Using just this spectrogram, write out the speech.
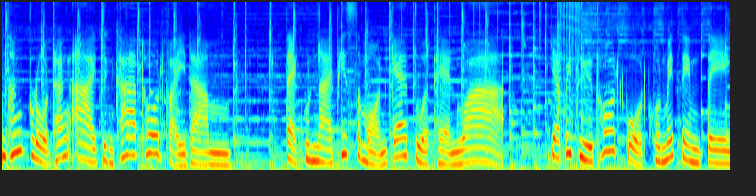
ำทั้งโกรธทั้งอายจึงฆ่าโทษไฝดำแต่คุณนายพิสมรแก้ตัวแทนว่า อย่าไปถือโทษโกรธคนไม่เต็มเต็ง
